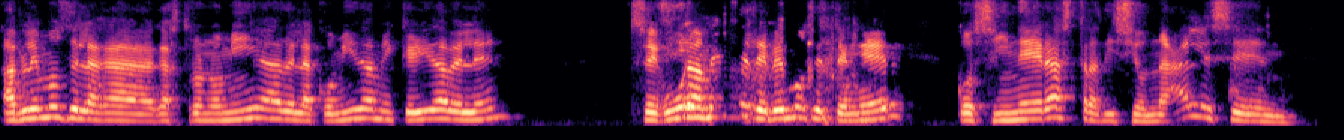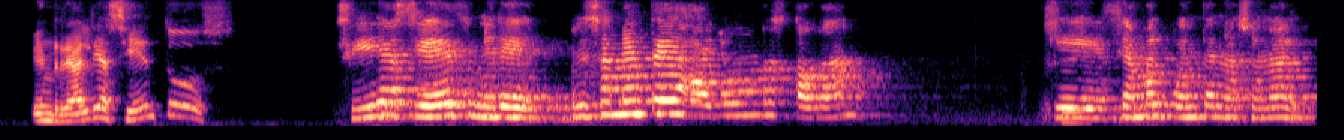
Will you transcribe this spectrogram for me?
hablemos de la gastronomía, de la comida, mi querida Belén. Seguramente debemos de tener cocineras tradicionales en, en Real de Asientos. Sí, así es. Mire, precisamente hay un restaurante que se llama el Puente Nacional.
